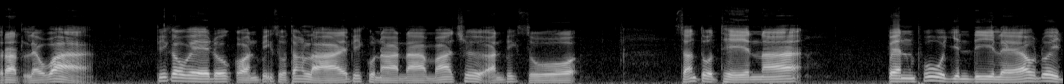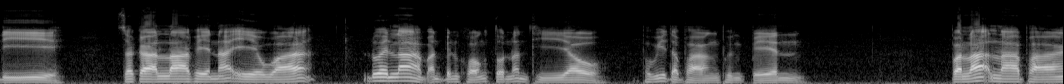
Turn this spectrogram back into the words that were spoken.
ตรัสแล้วว่าพิกเวดูก่อนภิกษุทั้งหลายภิกขุนานามะชื่ออันภิกษุ สันตุเทนะ เป็นผู้ยินดีแล้วด้วยดี สกาลาเพนะเอวะ ด้วยลาบอันเป็นของตนนั่นเทียว พวิตพังพึงเป็นปละลาพัง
